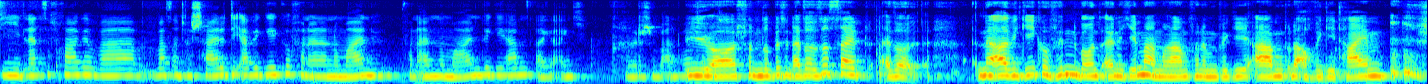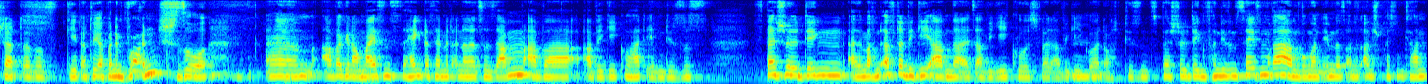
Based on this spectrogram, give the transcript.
die letzte Frage war, was unterscheidet die AWG-Kur von, einer normalen, von einem normalen WG-Abend? Ah, Eigentlich haben wir das schon beantwortet. Ja, schon so ein bisschen. Also es ist halt, also eine AWG-Kur finden bei uns eigentlich immer im Rahmen von einem WG-Abend oder auch WG-Time statt. Also es geht natürlich auch bei einem Brunch so. Ähm, aber genau, meistens hängt das ja miteinander zusammen, aber AWG-Kur hat eben dieses Special-Ding, also wir machen öfter WG-Abende als AWG-Kurs, weil AWG-Kur hat auch diesen Special-Ding von diesem safen Rahmen, wo man eben das alles ansprechen kann.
